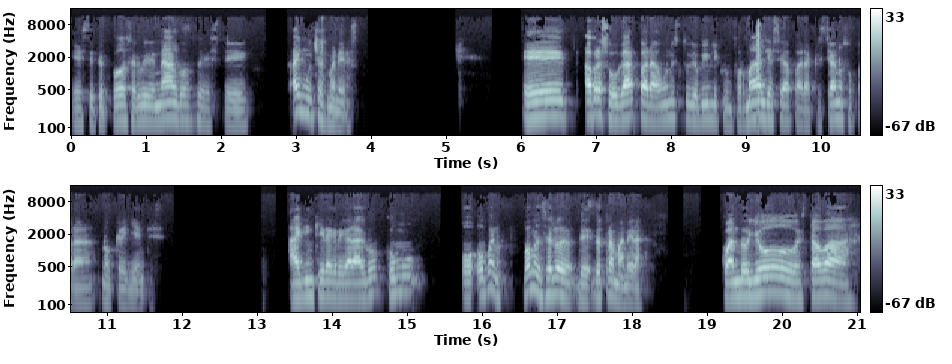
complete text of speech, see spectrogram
este, te puedo servir en algo, este, hay muchas maneras. Eh, abra su hogar para un estudio bíblico informal, ya sea para cristianos o para no creyentes. ¿Alguien quiere agregar algo? ¿Cómo? O, bueno, vamos a hacerlo de, otra manera. Cuando yo estaba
